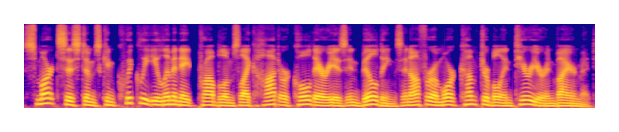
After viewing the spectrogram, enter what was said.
Smart systems can quickly eliminate problems like hot or cold areas in buildings and offer a more comfortable interior environment.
